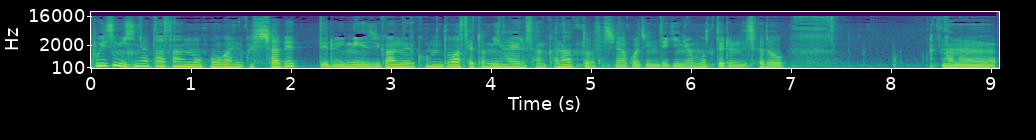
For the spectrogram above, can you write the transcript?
小泉日向さんの方がよく喋ってるイメージがあるんで今度は瀬戸ミハエルさんかなと私は個人的に思ってるんですけどあの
